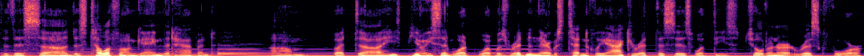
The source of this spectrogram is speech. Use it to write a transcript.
to this uh, this telephone game that happened. Um, but uh, he, you know, he said what, what was written in there was technically accurate. This is what these children are at risk for.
